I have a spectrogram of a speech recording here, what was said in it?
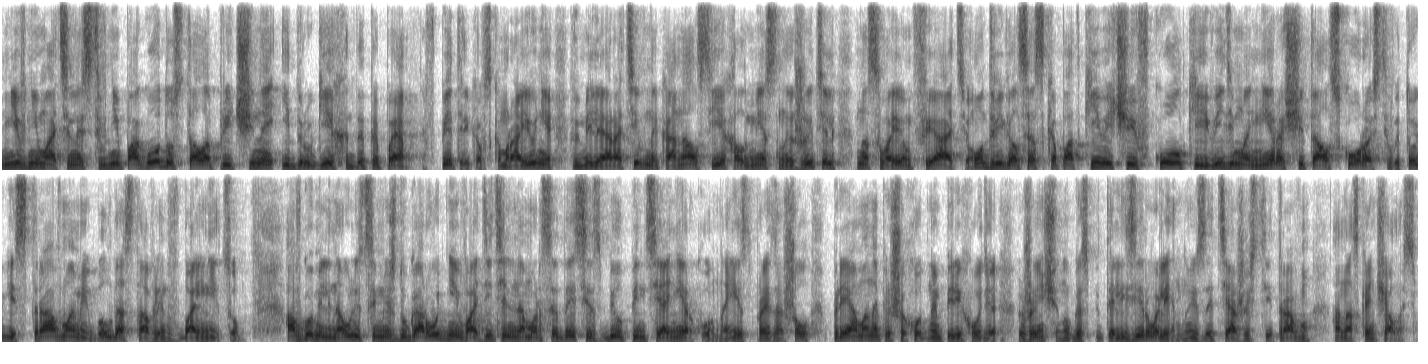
Невнимательность в непогоду стала причиной и других ДТП. В Петриковском районе в мелиоративный канал съехал местный житель на своем «Фиате». Он двигался с Капаткевичей в Колки и, видимо, не рассчитал скорость. В итоге с травмами был доставлен в больницу. А в Гомеле на улице Междугородней водитель на «Мерседесе» сбил пенсионерку. Наезд произошел прямо на пешеходном переходе. Женщину госпитализировали, но из-за тяжести травм она скончалась.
